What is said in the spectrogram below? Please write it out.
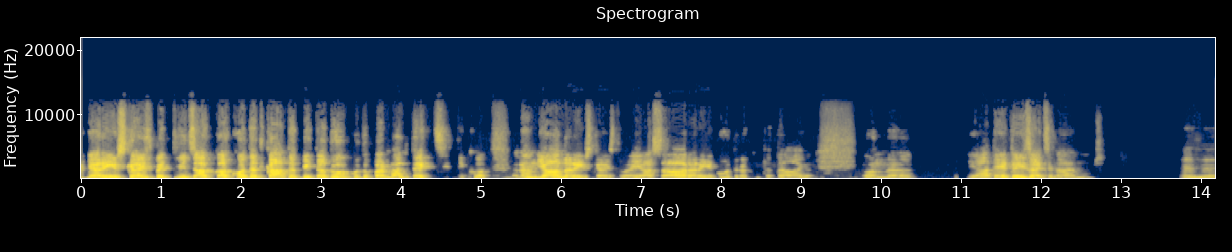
viņa arī ir skaista, bet viņas, a, a, ko tad, kā tad bija tā doma, ko tu par mani teici? Tikko, jā, arī ir skaista, vai jā, Sāra arī ir gudra. Tā tālāk. Un, uh, jā, tie ir tie izaicinājumi mums. Mm -hmm.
